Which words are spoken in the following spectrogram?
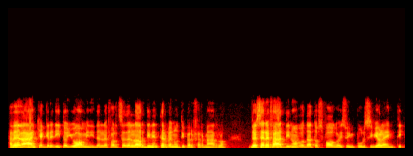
Aveva anche aggredito gli uomini delle forze dell'ordine intervenuti per fermarlo. Due sere fa ha di nuovo dato sfogo ai suoi impulsi violenti,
